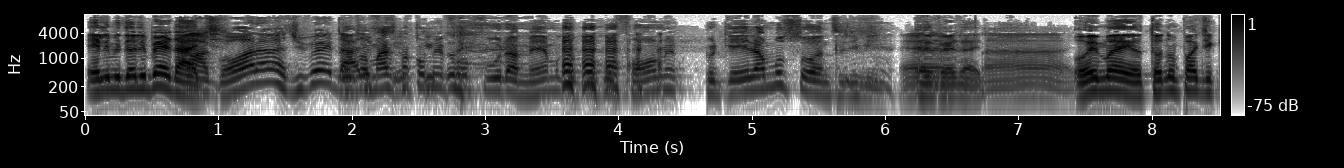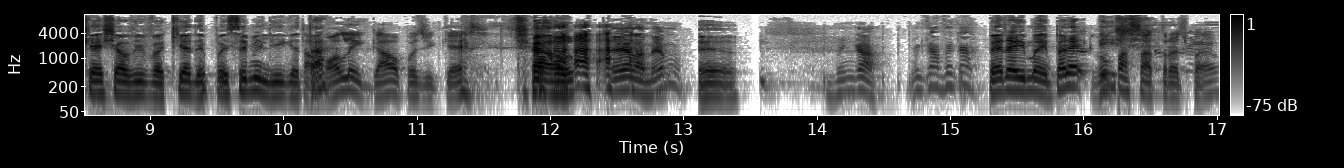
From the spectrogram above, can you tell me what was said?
ele me deu Não, liberdade. agora, de Eu verdade. tô mais pra eu fiquei- comer fofura mesmo, que eu tô com fome, porque ele almoçou antes de vir. É verdade. Ah, Oi, mãe, eu tô num podcast ao vivo aqui, ó, depois você me liga, tá tá? mó legal o podcast. Tchau. É ela mesmo? É. Vem cá, vem cá, vem cá. Pera aí, mãe, pera aí. Vamos Ixi. passar trote pra ela?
